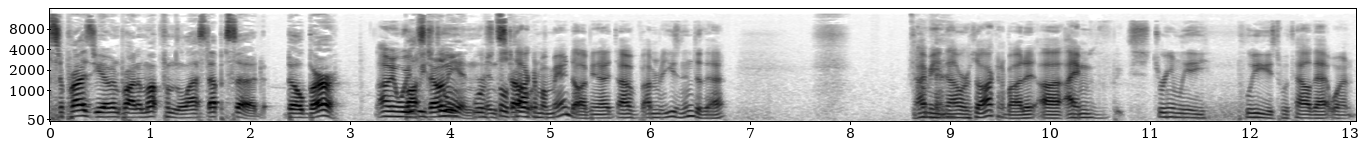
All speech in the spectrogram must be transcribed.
surprised you haven't brought him up from the last episode. Bill Burr. I mean, we, we still, we're still Star talking Wars. about Mando. I mean, I, I, I'm easing into that. I mean, now we're talking about it. Uh, I'm extremely pleased with how that went.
